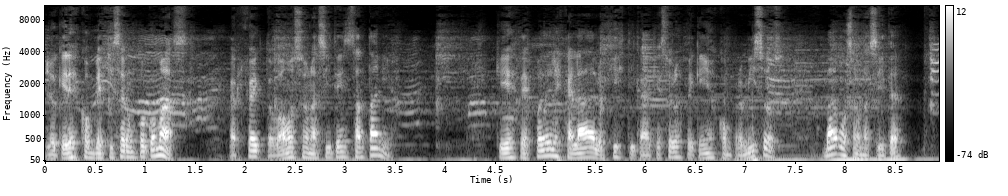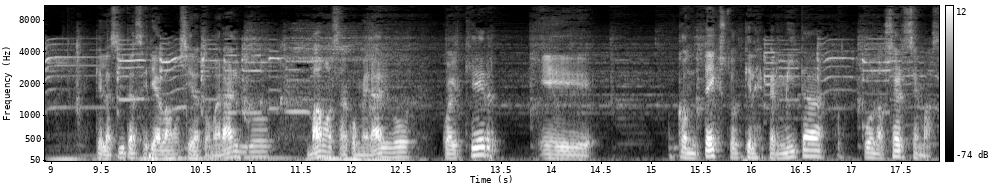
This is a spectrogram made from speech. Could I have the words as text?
¿lo quieres complejizar un poco más? Perfecto, vamos a una cita instantánea. Que es después de la escalada logística, que son los pequeños compromisos, vamos a una cita. Que la cita sería vamos a ir a tomar algo, vamos a comer algo, cualquier eh, contexto que les permita conocerse más.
